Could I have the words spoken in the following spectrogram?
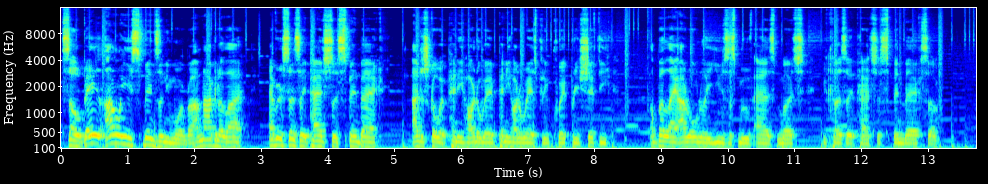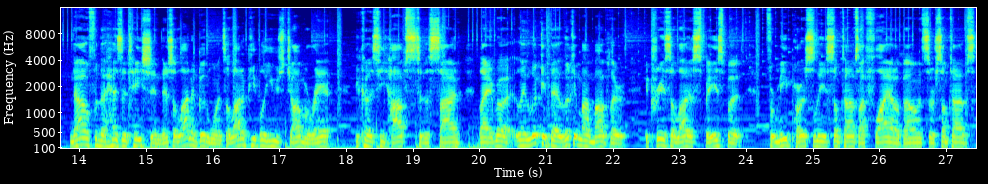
So I don't use spins anymore, bro. I'm not gonna lie. Ever since they patched the spin back, I just go with Penny Hardaway. Penny Hardaway is pretty quick, pretty shifty. Uh, but like I don't really use this move as much because they patched the spin back. So now for the hesitation, there's a lot of good ones. A lot of people use Ja Morant because he hops to the side. Like, bro, like look at that. Look at my mob player. It creates a lot of space, but for me personally, sometimes I fly out of bounds or sometimes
